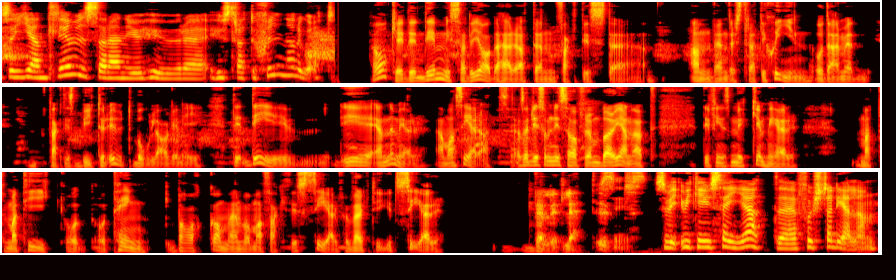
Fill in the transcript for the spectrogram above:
Så egentligen visar den ju hur, eh, hur strategin hade gått. Okej, okay, det, det, missade jag det här att den faktiskt eh, använder strategin och därmed faktiskt byter ut bolagen i. Det, det, är, det är ännu mer avancerat. Alltså det som ni sa från början, att det finns mycket mer matematik och, och tänk bakom än vad man faktiskt ser, för verktyget ser väldigt lätt ut. Precis. Så vi, vi, kan ju säga att eh, första delen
